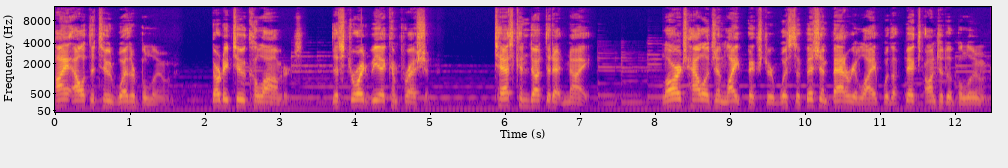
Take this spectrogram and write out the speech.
High Altitude Weather Balloon 32 km. Destroyed via compression. Test conducted at night. Large halogen light fixture with sufficient battery life was affixed onto the balloon.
